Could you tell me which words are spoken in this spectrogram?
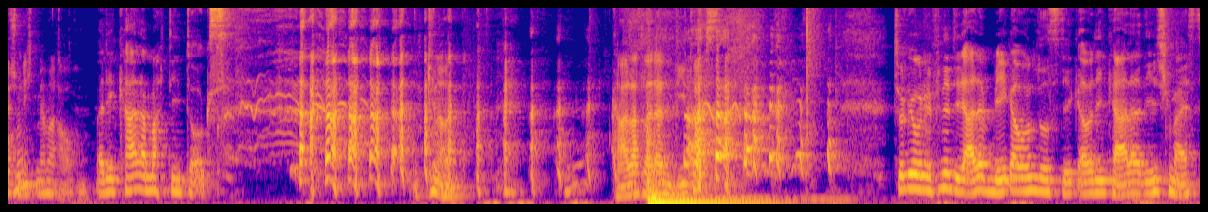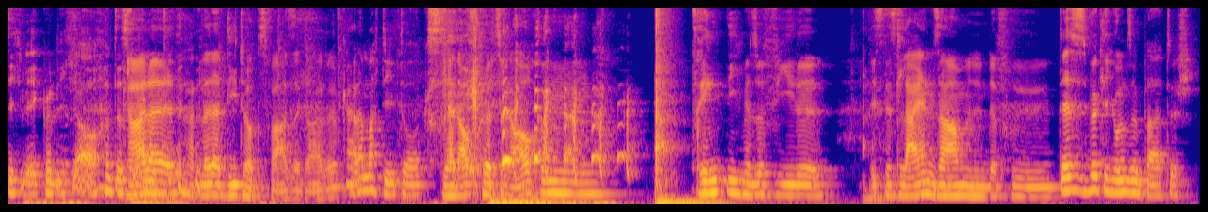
rauchen. nicht mehr mal rauchen. Weil die Carla macht Detox. Genau. Carla ist leider ein Detox. Entschuldigung, ich finde die alle mega unlustig, aber die Carla, die schmeißt dich weg und ich auch. Und das Carla hat leider Detox-Phase gerade. Carla macht Detox. Sie hat aufgehört zu rauchen, trinkt nicht mehr so viel, ist des Leinsamen in der Früh. Das ist wirklich unsympathisch.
